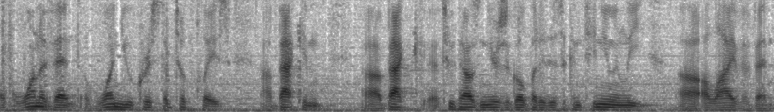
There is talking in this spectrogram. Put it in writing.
of one event, of one Eucharist that took place uh, back in, uh, back 2,000 years ago, but it is a continually uh, alive event.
